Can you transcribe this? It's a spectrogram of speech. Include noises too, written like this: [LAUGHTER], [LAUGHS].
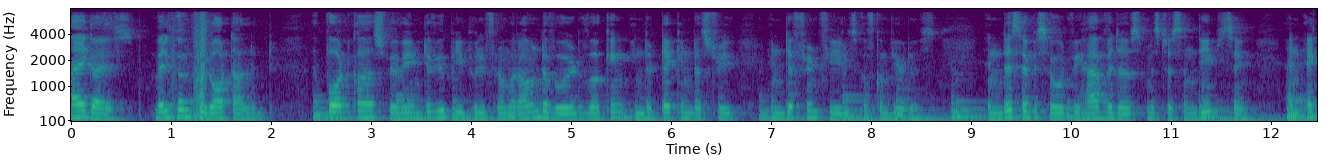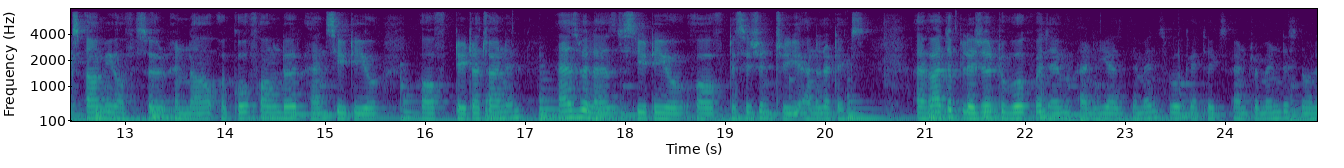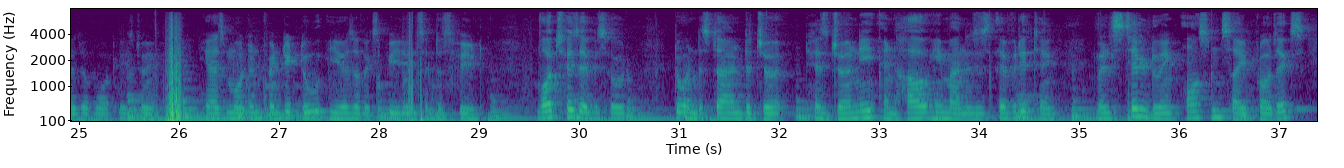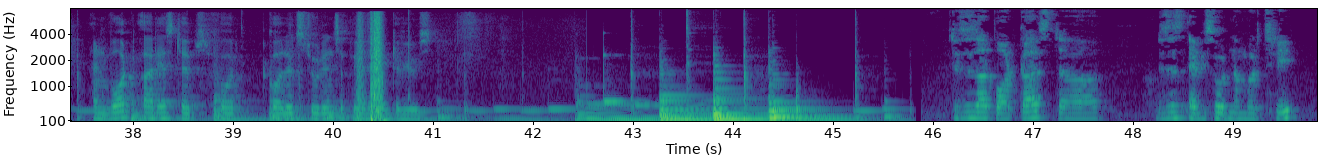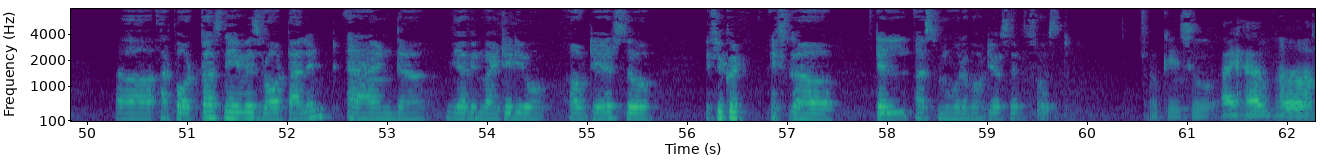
Hi, guys. Welcome to Raw Talent, a podcast where we interview people from around the world working in the tech industry in different fields of computers. In this episode, we have with us Mr. Sandeep Singh, an ex Army officer and now a co founder and CTO of Data Channel, as well as the CTO of Decision Tree Analytics. I've had the pleasure to work with him, and he has immense work ethics and tremendous knowledge of what he's doing. He has more than 22 years of experience in this field. Watch his episode to understand his journey and how he manages everything while still doing awesome side projects, and what are his tips for college students appearing in interviews. This is our podcast. Uh, this is episode number three. Uh, our podcast name is Raw Talent, and uh, we have invited you out here. So, if you could uh, tell us more about yourself first. Okay, so I have uh,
